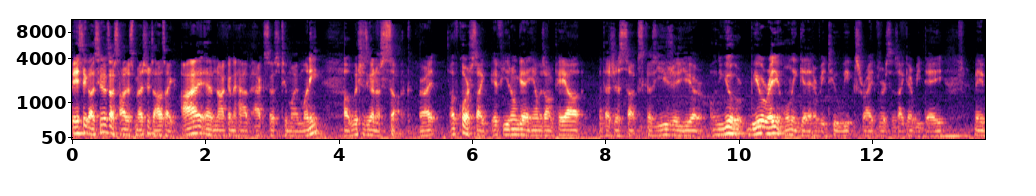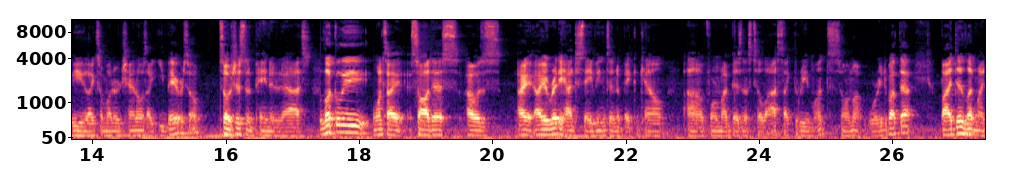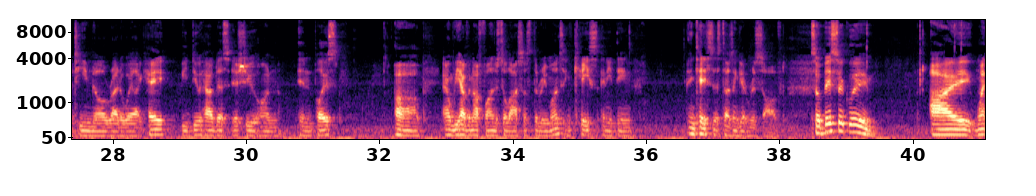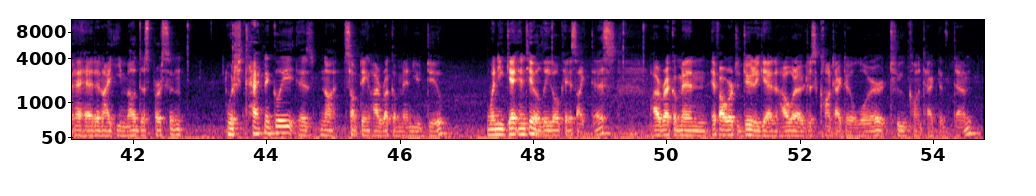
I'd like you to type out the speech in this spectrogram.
basically as soon as I saw this message, I was like, I am not gonna have access to my money, uh, which is gonna suck, right? Of course, like if you don't get an Amazon payout, that just sucks because usually you're you we already only get it every two weeks, right? Versus like every day, maybe like some other channels like eBay or so. So it's just a pain in the ass. Luckily, once I saw this, I was I, I already had savings in a bank account uh, for my business to last like three months, so I'm not worried about that. But I did let my team know right away, like, hey, we do have this issue on in place, uh, and we have enough funds to last us three months in case anything, in case this doesn't get resolved. So basically, I went ahead and I emailed this person, which technically is not something I recommend you do. When you get into a legal case like this, I recommend if I were to do it again, I would have just contacted a lawyer to contact them.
